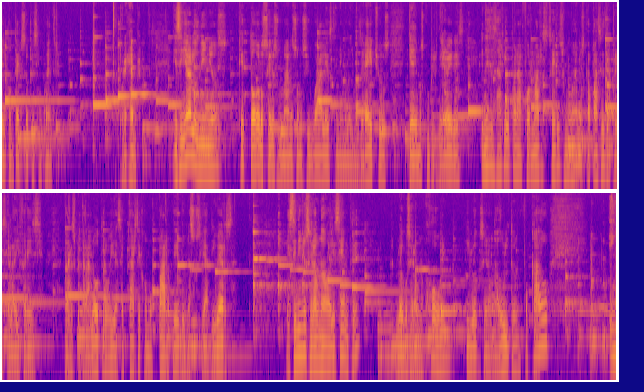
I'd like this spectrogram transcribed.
el contexto que se encuentre. Por ejemplo, enseñar a los niños que todos los seres humanos somos iguales, tenemos los mismos derechos, que debemos cumplir deberes, es necesario para formar seres humanos capaces de apreciar la diferencia, de respetar al otro y de aceptarse como parte de una sociedad diversa. Este niño será un adolescente, luego será un joven y luego será un adulto enfocado en,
